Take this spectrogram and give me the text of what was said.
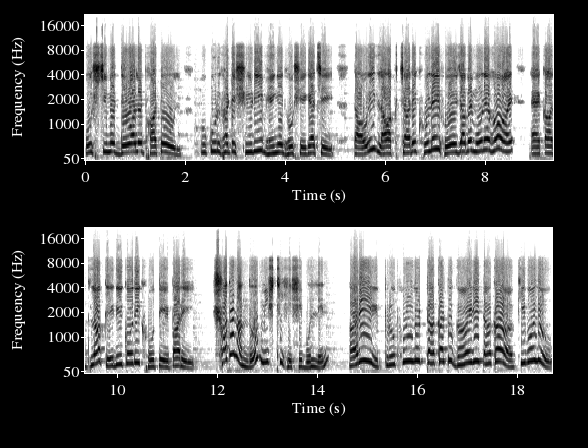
পশ্চিমের দেওয়ালে ফাটল পুকুর ঘাটে সিঁড়ি ভেঙে ধসে গেছে। তা ওই লাখ চারেক হলেই হয়ে যাবে মনে হয় এক আধ লাখ এদিক ওদিক হতে পারে। সদানন্দ মিষ্টি হেসে বললেন আরে প্রফুল্লর টাকা তো গাঁয়েরই টাকা কি বলো?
